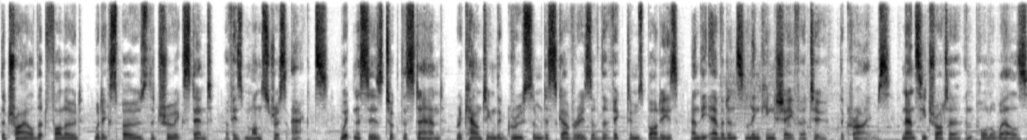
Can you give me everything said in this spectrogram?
The trial that followed would expose the true extent of his monstrous acts. Witnesses took the stand, recounting the gruesome discoveries of the victims' bodies and the evidence linking Schaefer to the crimes. Nancy Trotter and Paula Wells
